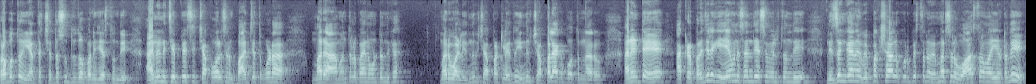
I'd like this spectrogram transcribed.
ప్రభుత్వం ఎంత చిత్తశుద్ధితో పనిచేస్తుంది? అని చెప్పేసి చెప్పవలసిన బాధ్యత కూడా మరి ఆ మంత్రులపైన ఉంటుందిగా? మరి వాళ్ళు ఎందుకు చెప్పట్లేదు? ఎందుకు చెప్పలేకపోతున్నారు? అని అంటే అక్కడ ప్రజలకి ఏమైనా సందేశం వెళ్తుంది? నిజంగానే విపక్షాలు కురిపిస్తున్న విమర్శలు వాస్తవం అయి ఉంటుంది.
